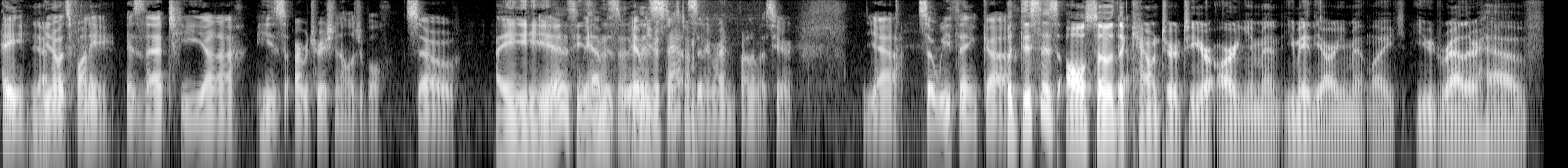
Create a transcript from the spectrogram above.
Hey, Yeah. you know what's funny is that he uh, he's arbitration eligible. So I, he is. He's we have his, we have his stats system. sitting right in front of us here. Yeah. So we think. Uh, But this is also the Yeah. counter to your argument. You made the argument like you'd rather have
